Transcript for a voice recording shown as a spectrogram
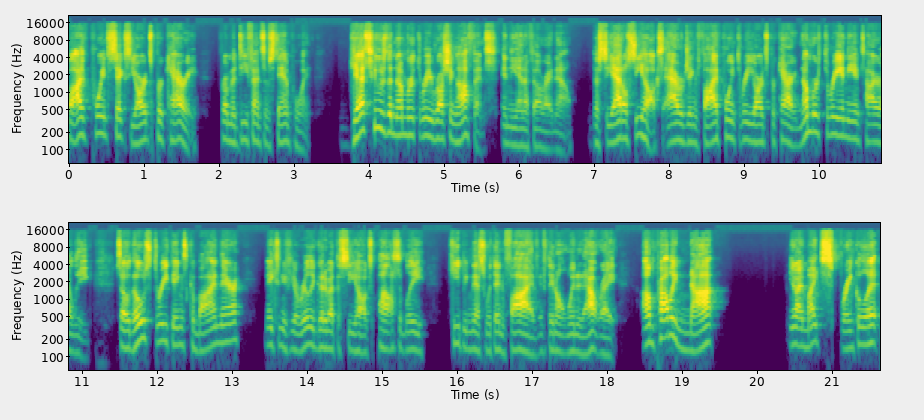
5.6 yards per carry from a defensive standpoint. Guess who's the number three rushing offense in the NFL right now? The Seattle Seahawks, averaging 5.3 yards per carry, number three in the entire league. So those three things combined there makes me feel really good about the Seahawks possibly keeping this within five if they don't win it outright. I'm probably not, you know, I might sprinkle it,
